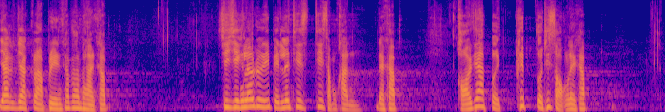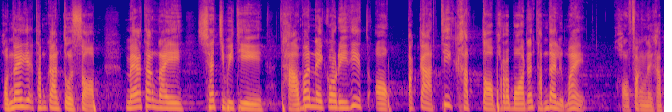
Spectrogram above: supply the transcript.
อยากอยากกราบเรียนครับท่านประธานครับ จริงๆ แล้วเรื่องนี้เป็นเรื่องที่ที่สำคัญนะครับ ขออนุญาตเปิดคลิปตัวที่สองเลยครับ ผมได้ทำการตรวจสอบ แม้กระทั่งใน ChatGPT ถามว่าในกรณีที่ออกประกาศที่ขัดต่อพรบนั้นทำได้หรือไม่ ขอฟังเลยครับ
